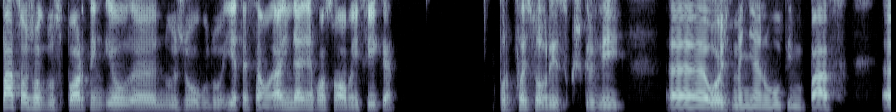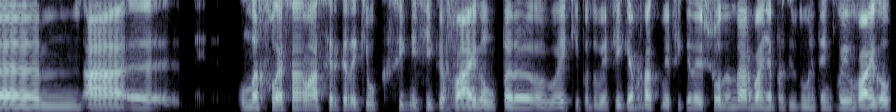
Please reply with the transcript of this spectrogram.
passa ao jogo do Sporting, eu uh, no jogo do... E atenção, ainda em relação ao Benfica, porque foi sobre isso que escrevi uh, hoje de manhã no último passe, um, há uh, uma reflexão acerca daquilo que significa Weigl para a equipa do Benfica. É verdade que o Benfica deixou de andar bem a partir do momento em que veio Weigl.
